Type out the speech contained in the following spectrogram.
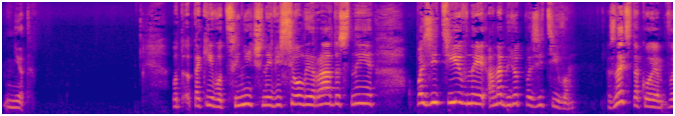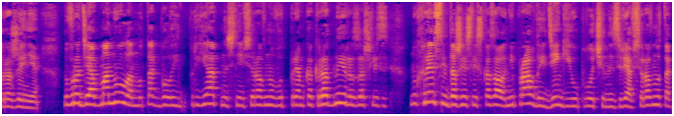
Нет. Вот такие вот циничные, веселые, радостные, позитивные. Она берет позитивом. Знаете такое выражение? Ну, вроде обманула, но так было приятно с ней, все равно вот прям как родные разошлись. Ну, хрен с ним, даже если сказала неправду, и деньги уплочены зря, все равно так,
